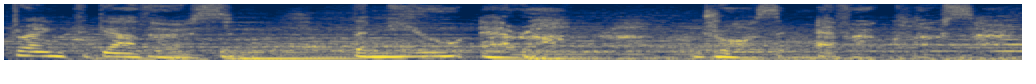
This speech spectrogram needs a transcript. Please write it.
Strength gathers, the new era draws ever closer.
